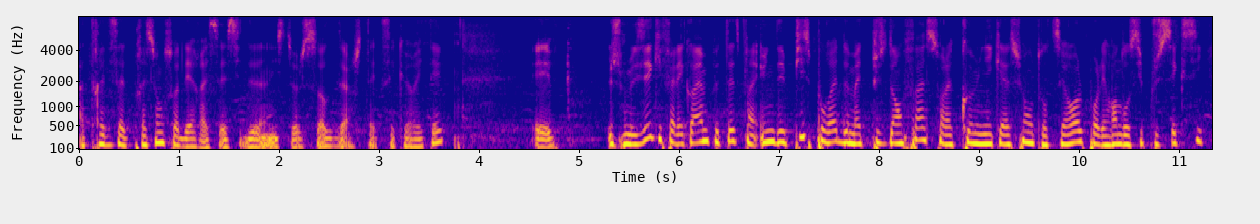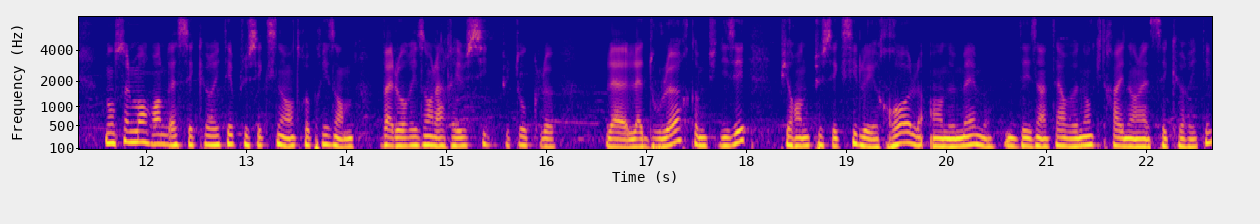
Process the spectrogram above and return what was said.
à, traiter cette pression, que ce soit des RSSI, des analystes SOC, des architectes sécurité. Et je me disais qu'il fallait quand même peut-être, enfin, une des pistes pourrait être de mettre plus d'emphase sur la communication autour de ces rôles pour les rendre aussi plus sexy. Non seulement rendre la sécurité plus sexy dans l'entreprise en valorisant la réussite plutôt que la, douleur, comme tu disais, puis rendre plus sexy les rôles en eux-mêmes des intervenants qui travaillent dans la sécurité.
